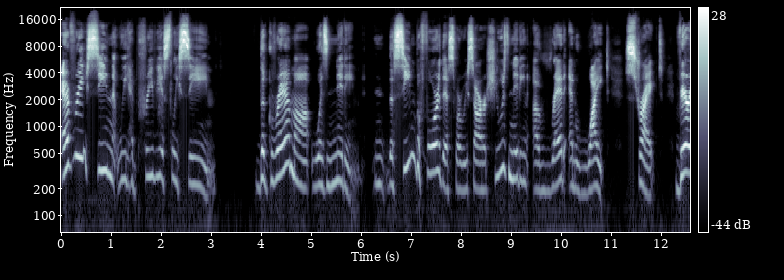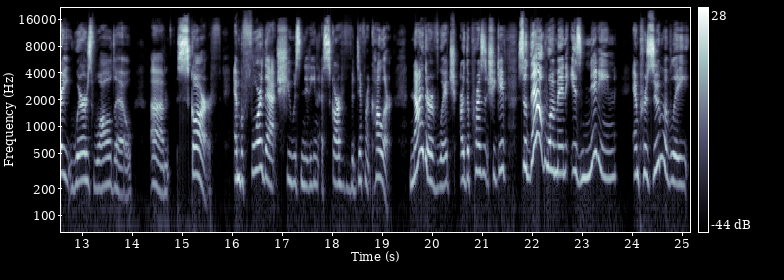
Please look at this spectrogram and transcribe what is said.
Every scene that we had previously seen, the grandma was knitting. The scene before this, where we saw her, she was knitting a red and white striped, very Where's Waldo um, scarf. And before that, she was knitting a scarf of a different color, neither of which are the presents she gave. So that woman is knitting, and presumably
